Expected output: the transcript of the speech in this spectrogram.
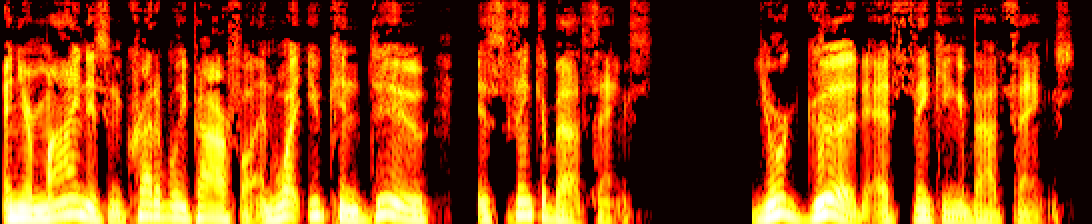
and your mind is incredibly powerful. And what you can do is think about things. You're good at thinking about things.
